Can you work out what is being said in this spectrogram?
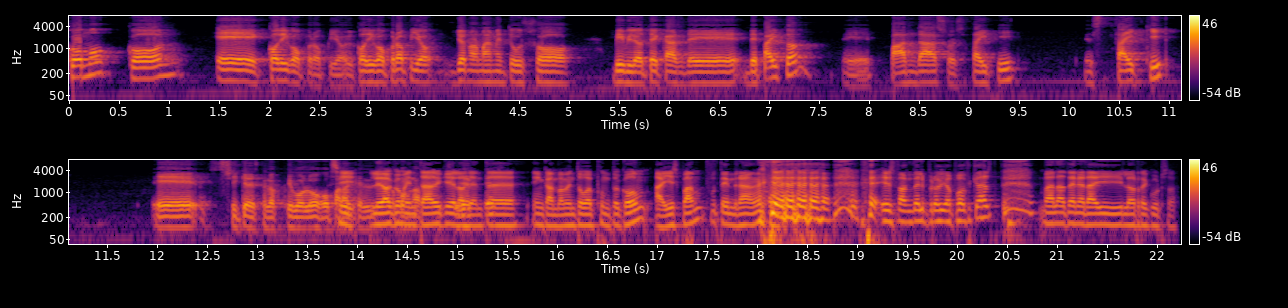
como con eh, código propio. El código propio, yo normalmente uso bibliotecas de, Python, eh, Pandas o Scikit. Eh, si quieres te lo escribo luego para que... Le voy a comentar que los oyentes en campamentoweb.com, ahí spam, tendrán spam del propio podcast, van a tener ahí los recursos.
